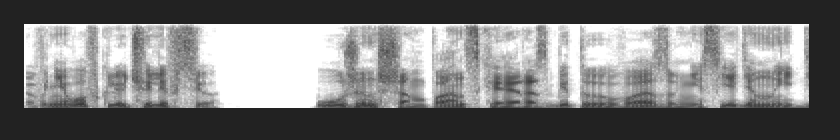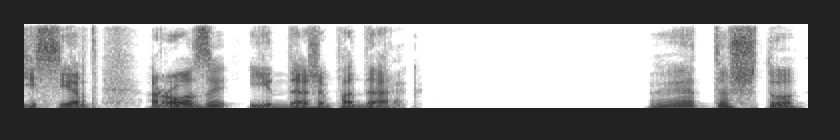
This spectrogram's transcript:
В него включили все. Ужин, шампанское, разбитую вазу, несъеденный десерт, розы и даже подарок. «Это что?» —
